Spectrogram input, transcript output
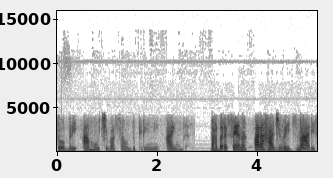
sobre a motivação do crime ainda. Bárbara Sena, para a Rádio Verdes Mares.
